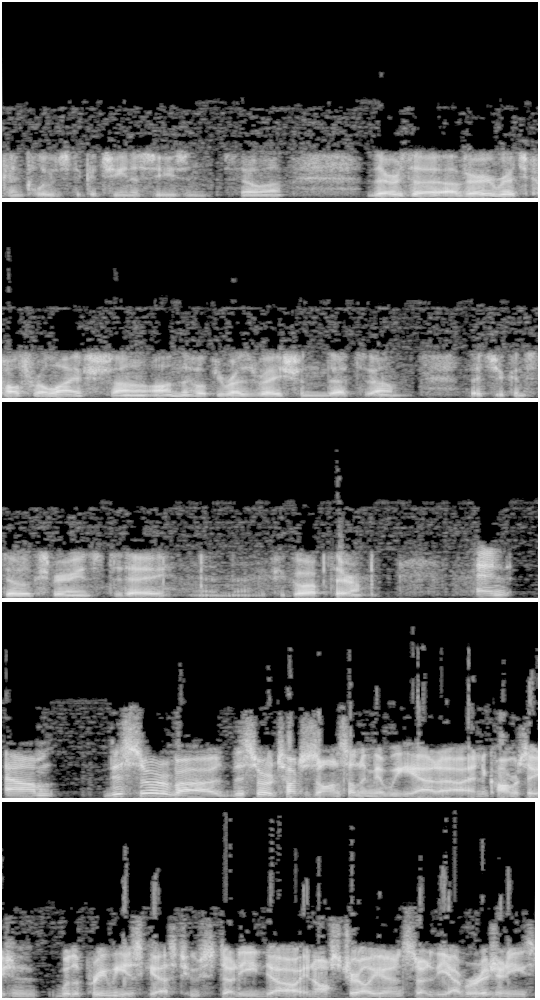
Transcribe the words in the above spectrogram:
concludes the Kachina season. So uh, there's a, a very rich cultural life uh, on the Hopi Reservation that um, that you can still experience today, and uh, if you go up there. And um, this sort of uh, this sort of touches on something that we had in a conversation with a previous guest who studied in Australia and studied the Aborigines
